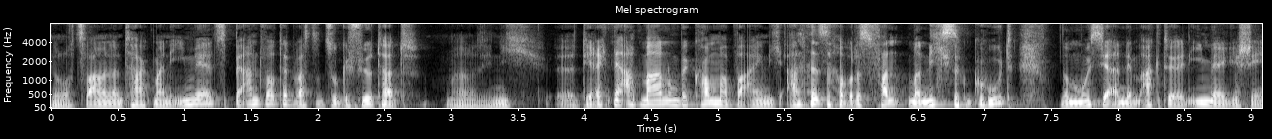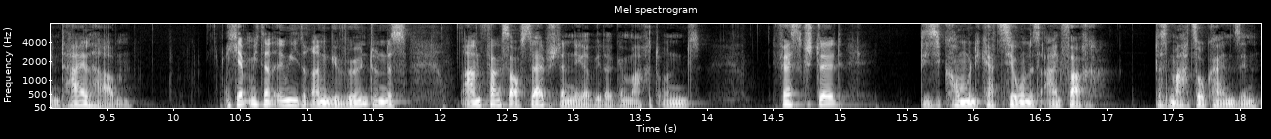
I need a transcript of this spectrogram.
nur noch zweimal am Tag meine E-Mails beantwortet, was dazu geführt hat, dass ich nicht äh, direkt eine Abmahnung bekommen habe, war eigentlich alles, aber das fand man nicht so gut. Man muss ja an dem aktuellen E-Mail-Geschehen teilhaben. Ich habe mich dann irgendwie dran gewöhnt und es anfangs auch selbstständiger wieder gemacht und festgestellt, diese Kommunikation ist einfach das macht so keinen Sinn.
